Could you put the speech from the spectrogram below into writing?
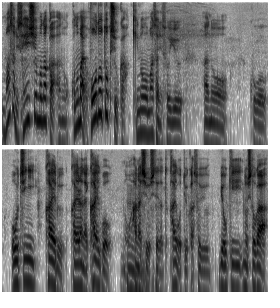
まさに先週もなんかあのこの前報道特集か昨日まさにそういうあのこうお家に帰る帰らない介護の話をしてたと、うん、介護というかそういう病気の人が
